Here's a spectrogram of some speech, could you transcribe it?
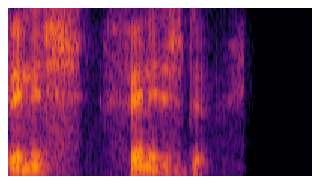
finish finished.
